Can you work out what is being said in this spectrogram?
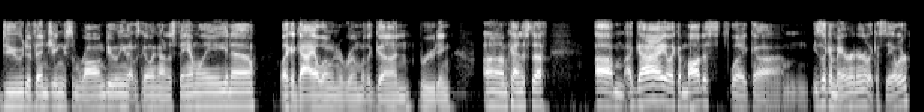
dude avenging some wrongdoing that was going on in his family. You know, like a guy alone in a room with a gun, brooding, um, kind of stuff. Um, a guy like a modest, like um, he's like a mariner, like a sailor,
